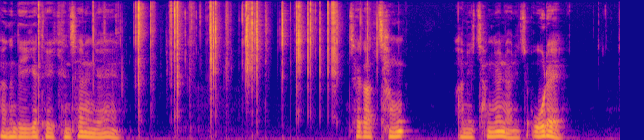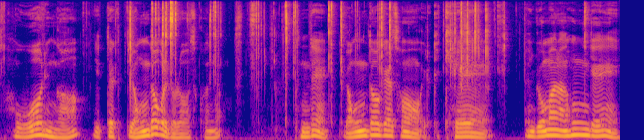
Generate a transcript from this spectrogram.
아 근데 이게 되게 괜찮은 게 제가 작 아니 작년이 아니죠 올해 5월인가? 이때 영덕을 놀러 갔었거든요. 근데 영덕에서 이렇게 게 요만한 홍게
